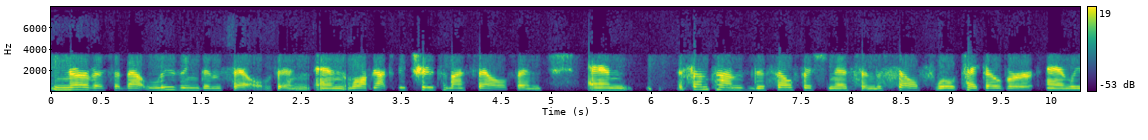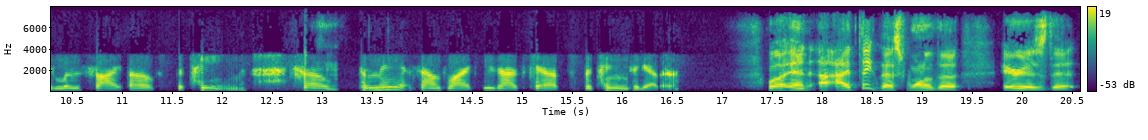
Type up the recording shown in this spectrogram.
nervous about losing themselves and and well I've got to be true to myself and and sometimes the selfishness and the self will take over and we lose sight of the team. So mm-hmm. to me it sounds like you guys kept the team together. Well, and I think that's one of the areas that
